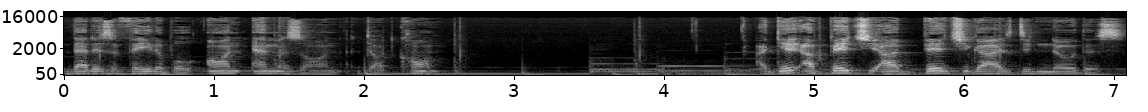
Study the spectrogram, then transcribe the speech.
that is available on amazon.com. I get I bet you I bet you guys didn't know this.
